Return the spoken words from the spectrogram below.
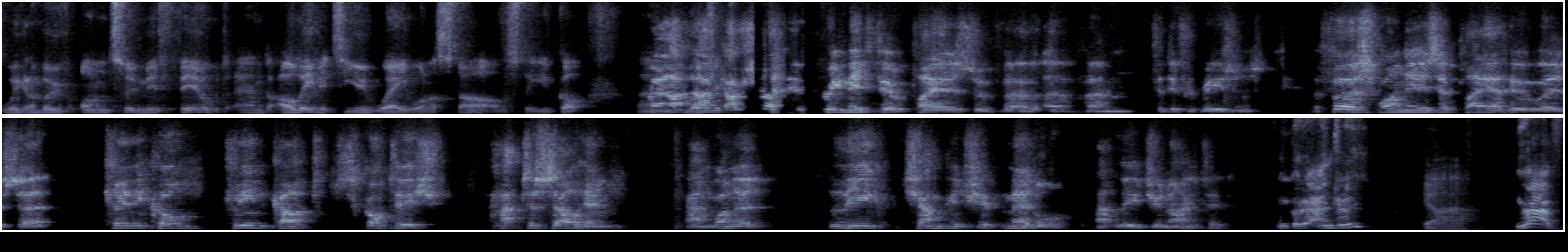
we're going to move on to midfield. And I'll leave it to you where you want to start. Obviously, you've got. Um, well, I've, I've selected three midfield players of, of, of um, for different reasons. The first one is a player who was uh, clinical, clean cut, Scottish, had to sell him and won a league championship medal at Leeds United. You got it, Andrew? Yeah, I have. You have?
